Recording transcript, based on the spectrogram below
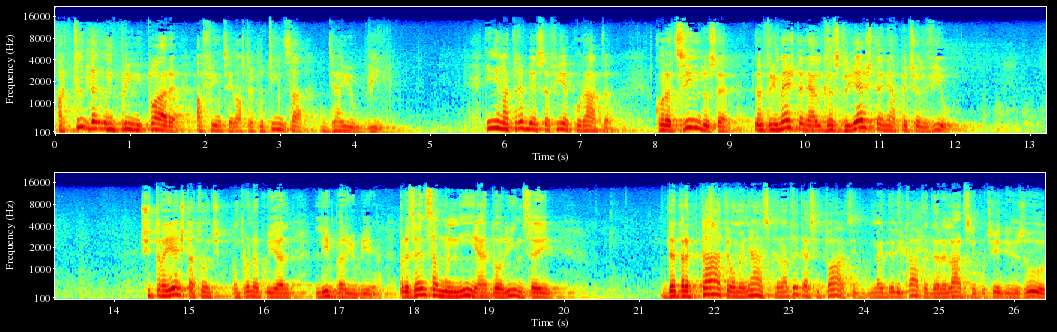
atât de împlinitoare a ființei noastre, putința de a iubi. Inima trebuie să fie curată. Curățindu-se, îl primește nea, îl găzduiește nea pe cel viu. Și trăiește atunci împreună cu el liber iubirea. Prezența mâniei, dorinței, de dreptate omenească în atâtea situații mai delicate de relație cu cei din jur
